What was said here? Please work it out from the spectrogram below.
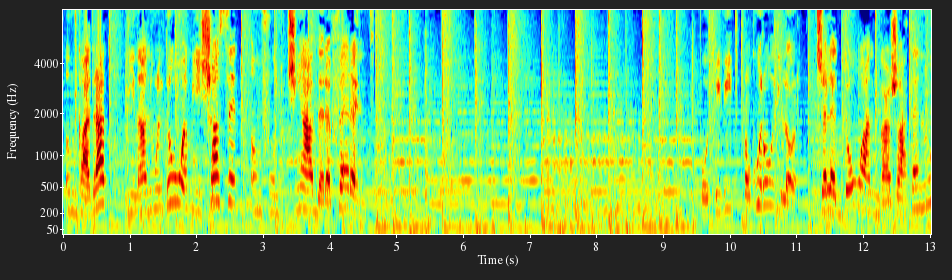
încadrat, din anul 2006, în funcția de referent. Potrivit procurorilor, cele două angajate nu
